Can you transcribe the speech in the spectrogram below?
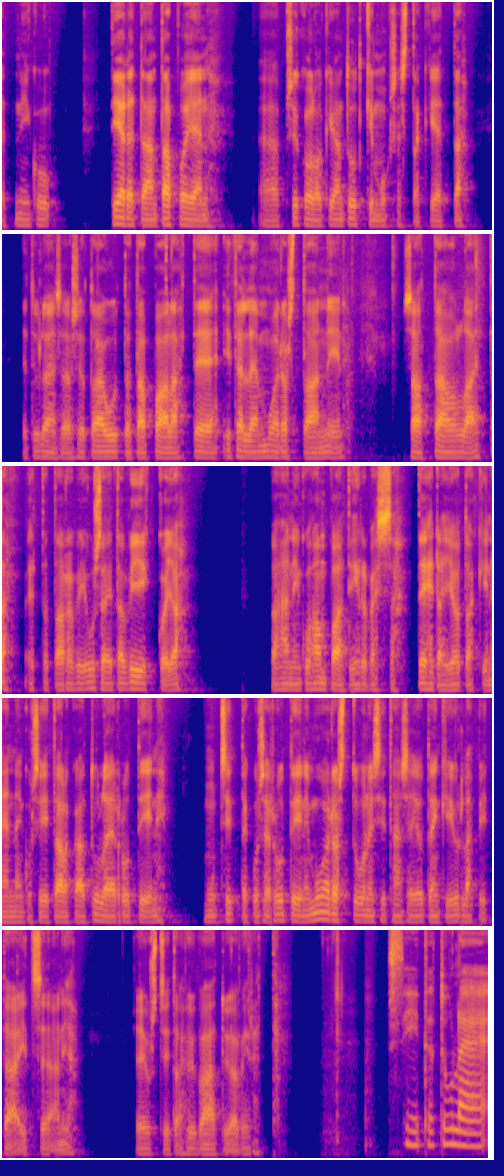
että niin kuin tiedetään tapojen psykologian tutkimuksestakin, että, että yleensä jos jotain uutta tapaa lähtee itselleen muodostamaan, niin saattaa olla, että, että tarvii useita viikkoja vähän niin kuin hampaat irvessä tehdä jotakin ennen kuin siitä alkaa tulee rutiini. Mutta sitten kun se rutiini muodostuu, niin sittenhän se jotenkin ylläpitää itseään ja, ja just sitä hyvää työvirettä. Siitä tulee,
